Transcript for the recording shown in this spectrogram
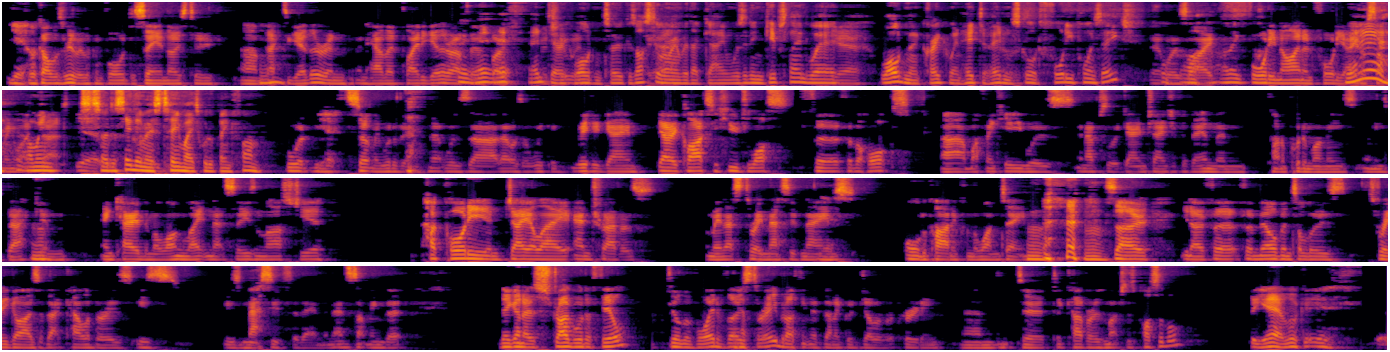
yeah, look, I was really looking forward to seeing those two um, Yeah. back together and, and how they'd play together after And, and, both. and Derrick. Walton too, because I still Yeah. remember that game. Was it in Gippsland where Yeah, Walton and Creek went head to head and scored forty points each? it was Oh, like I think 49 and 48 or something like I mean, that. Yeah, so to see them as teammates would have been fun. Would, yeah, it certainly would have been. That was uh, that was a wicked wicked game. Gary Clark's a huge loss for, for the Hawks. Um, I think he was an absolute game changer for them and kind of put him on his on his back Mm. and, and carried them along late in that season last year. Hukporti and JLA and Travers. I mean, that's three massive names, all departing from the one team. Mm, mm. so you know, for, for Melbourne to lose three guys of that caliber is is is massive for them, and that's something that they're going to struggle to fill fill the void of those three. But I think they've done a good job of recruiting um, to to cover as much as possible. But yeah, look, eh,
